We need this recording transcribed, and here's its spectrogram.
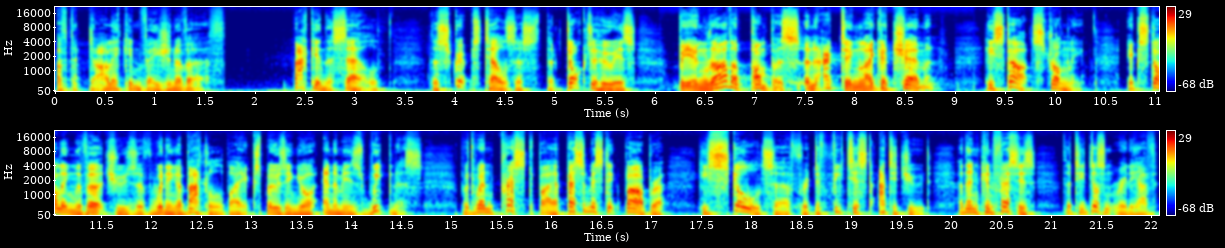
of the Dalek invasion of Earth. Back in the cell, the script tells us that Doctor Who is being rather pompous and acting like a chairman. He starts strongly, extolling the virtues of winning a battle by exposing your enemy's weakness, but when pressed by a pessimistic Barbara, he scolds her for a defeatist attitude and then confesses that he doesn't really have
